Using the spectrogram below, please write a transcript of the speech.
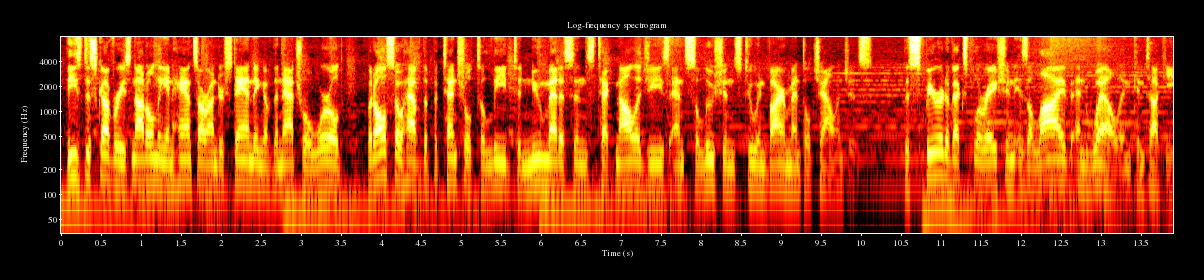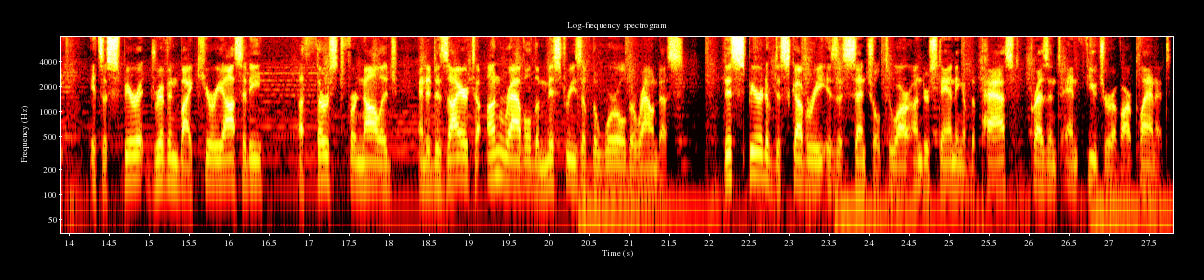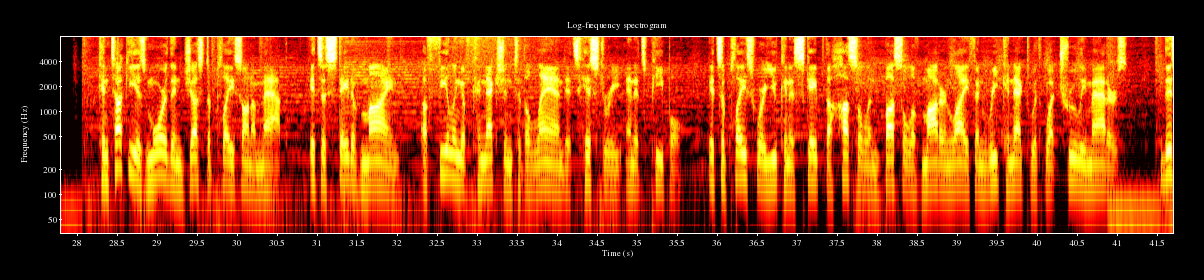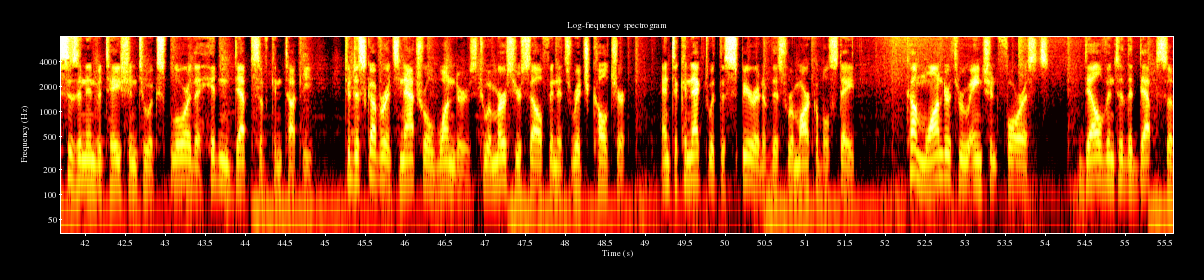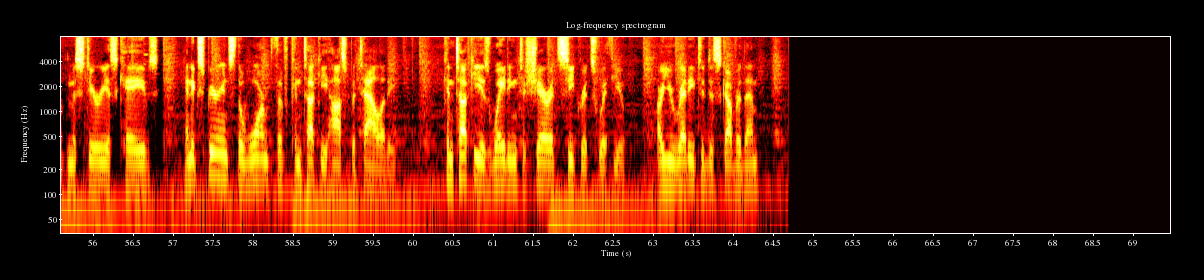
These discoveries not only enhance our understanding of the natural world, but also have the potential to lead to new medicines, technologies, and solutions to environmental challenges. The spirit of exploration is alive and well in Kentucky. It's a spirit driven by curiosity, a thirst for knowledge, and a desire to unravel the mysteries of the world around us. This spirit of discovery is essential to our understanding of the past, present, and future of our planet. Kentucky is more than just a place on a map, it's a state of mind, a feeling of connection to the land, its history, and its people. It's a place where you can escape the hustle and bustle of modern life and reconnect with what truly matters. This is an invitation to explore the hidden depths of Kentucky, to discover its natural wonders, to immerse yourself in its rich culture, and to connect with the spirit of this remarkable state. Come wander through ancient forests, delve into the depths of mysterious caves, and experience the warmth of Kentucky hospitality. Kentucky is waiting to share its secrets with you. Are you ready to discover them?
